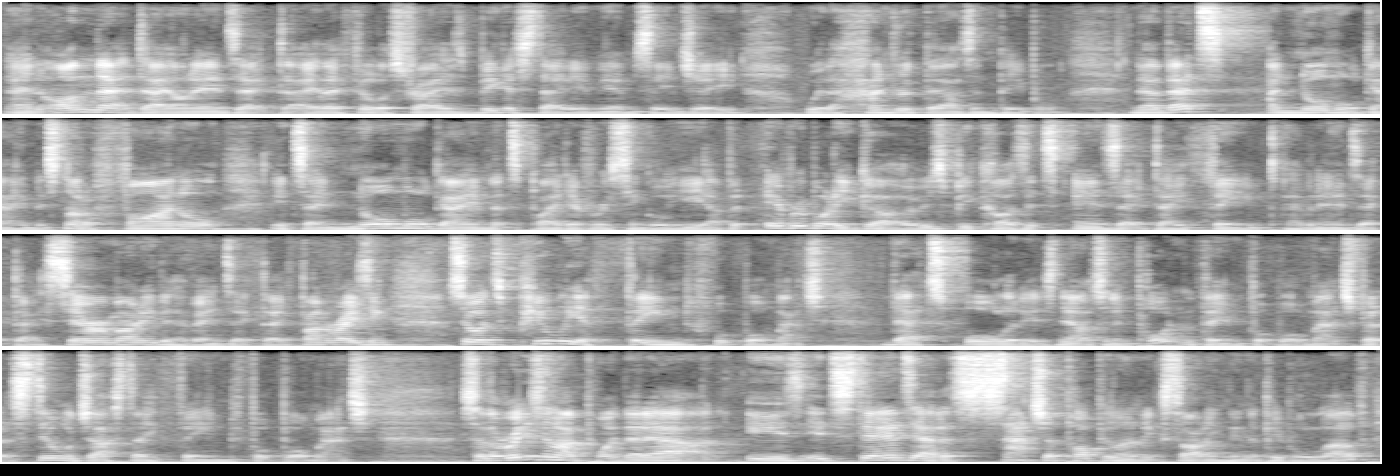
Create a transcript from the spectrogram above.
And on that day, on Anzac Day, they fill Australia's biggest stadium, the MCG, with hundred thousand people. Now that's a normal game. It's not a final. It's a normal game that's played every single year. But everybody goes because it's Anzac Day themed. They have an Anzac Day ceremony. They have Anzac Day fundraising. So it's purely a themed football match. That's all it is. Now it's an important themed football match, but it's still just a themed football match. So the reason I point that out is it stands out as such a popular and exciting thing that people love.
